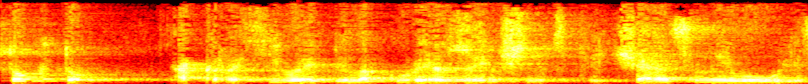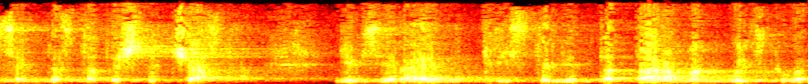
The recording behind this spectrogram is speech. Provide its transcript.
кто-кто, а красивая белокурая женщина встречаются на его улицах достаточно часто, невзирая на 300 лет татаро-монгольского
